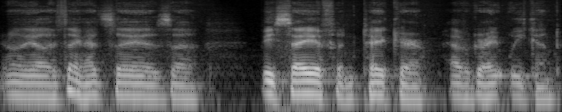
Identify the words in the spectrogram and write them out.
you know, the other thing I'd say is be safe and take care. Have a great weekend.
